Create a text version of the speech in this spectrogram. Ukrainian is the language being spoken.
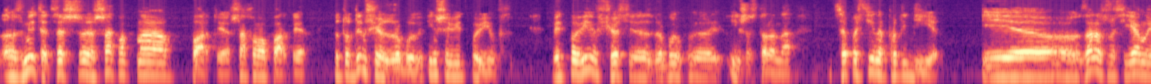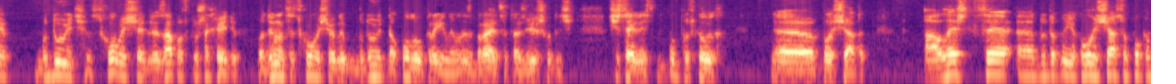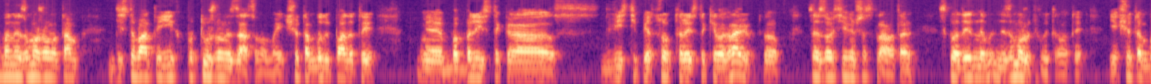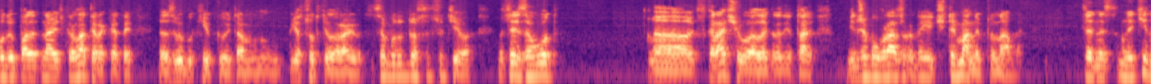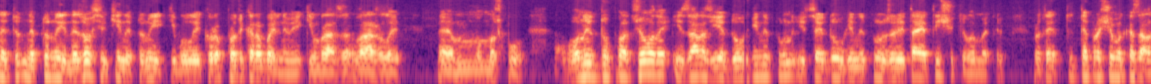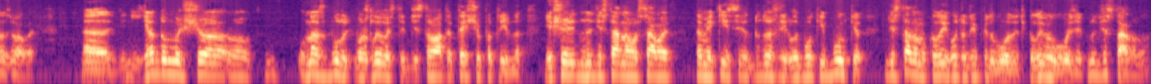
розумієте, це ж шахматна партія, шахова партія. Тут один щось зробив, інший відповів. Відповів, щось е, зробив е, інша сторона. Це постійна протидія. І е, зараз росіяни будують сховища для запуску шахедів. 11 сховищ вони будують навколо України. Вони збираються там збільшувати чисельність пускових е, площадок. Але ж це е, до якогось часу, поки ми не зможемо там діставати їх потужними засобами. Якщо там буде падати е, ба- балістика 200, 500, 300 кілограмів, то це зовсім інша справа. Там склади не, не зможуть витримати. Якщо там будуть падати навіть крилаті ракети е, з вибухівкою там 500 кілограмів, то це буде досить суттєво. Оцей завод з електродеталь, він же був вражений чотирма нептунами. Це не, не ті нептуни, не зовсім ті нептуни, які були протикорабельними, яким вражили е, Москву. Вони допрацьовані, і зараз є довгий Нептун, і цей довгий Нептун вже літає тисячу кілометрів. Про те, те, про що ми казали з вами. Е, я думаю, що у нас будуть можливості діставати те, що потрібно. Якщо не дістанемо саме там якийсь досить глибокий бункер, дістанемо, коли його туди підвозять, коли вивозять. Ну, дістанемо.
